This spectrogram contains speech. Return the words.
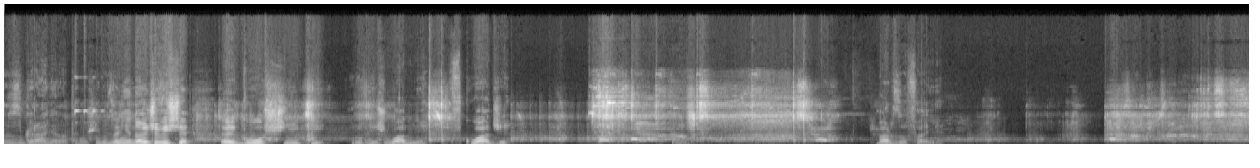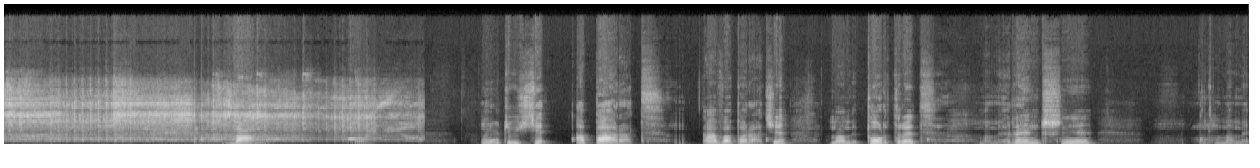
z grania na tym urządzeniu. No i oczywiście e, głośniki również ładnie w kładzie. Bardzo fajnie. Bam. O. No i oczywiście aparat. A w aparacie mamy portret, mamy ręcznie, mamy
